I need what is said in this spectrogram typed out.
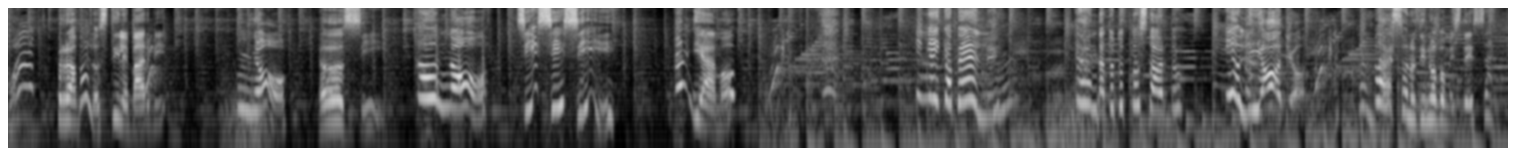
What? Prova lo stile Barbie. No! Oh sì! Oh no! Sì, sì, sì! Andiamo! miei capelli! È andato tutto storto! Io li odio! Ah, sono di nuovo me stessa!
